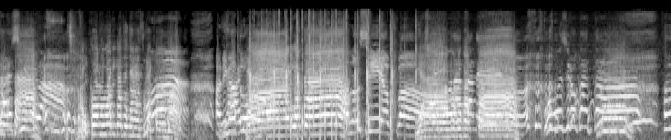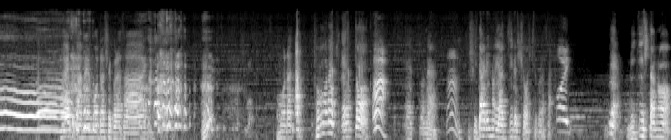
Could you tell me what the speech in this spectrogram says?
らしいわ。最高の終わり方じゃないですか今ありがとう。いやーありがとう。楽しいやっぱ。いやーおもろかった。面白かった。あ早く画面戻してください。友達、あ、友達、えっと、えっとね、左の矢印を押してくださおいい。で、右下の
